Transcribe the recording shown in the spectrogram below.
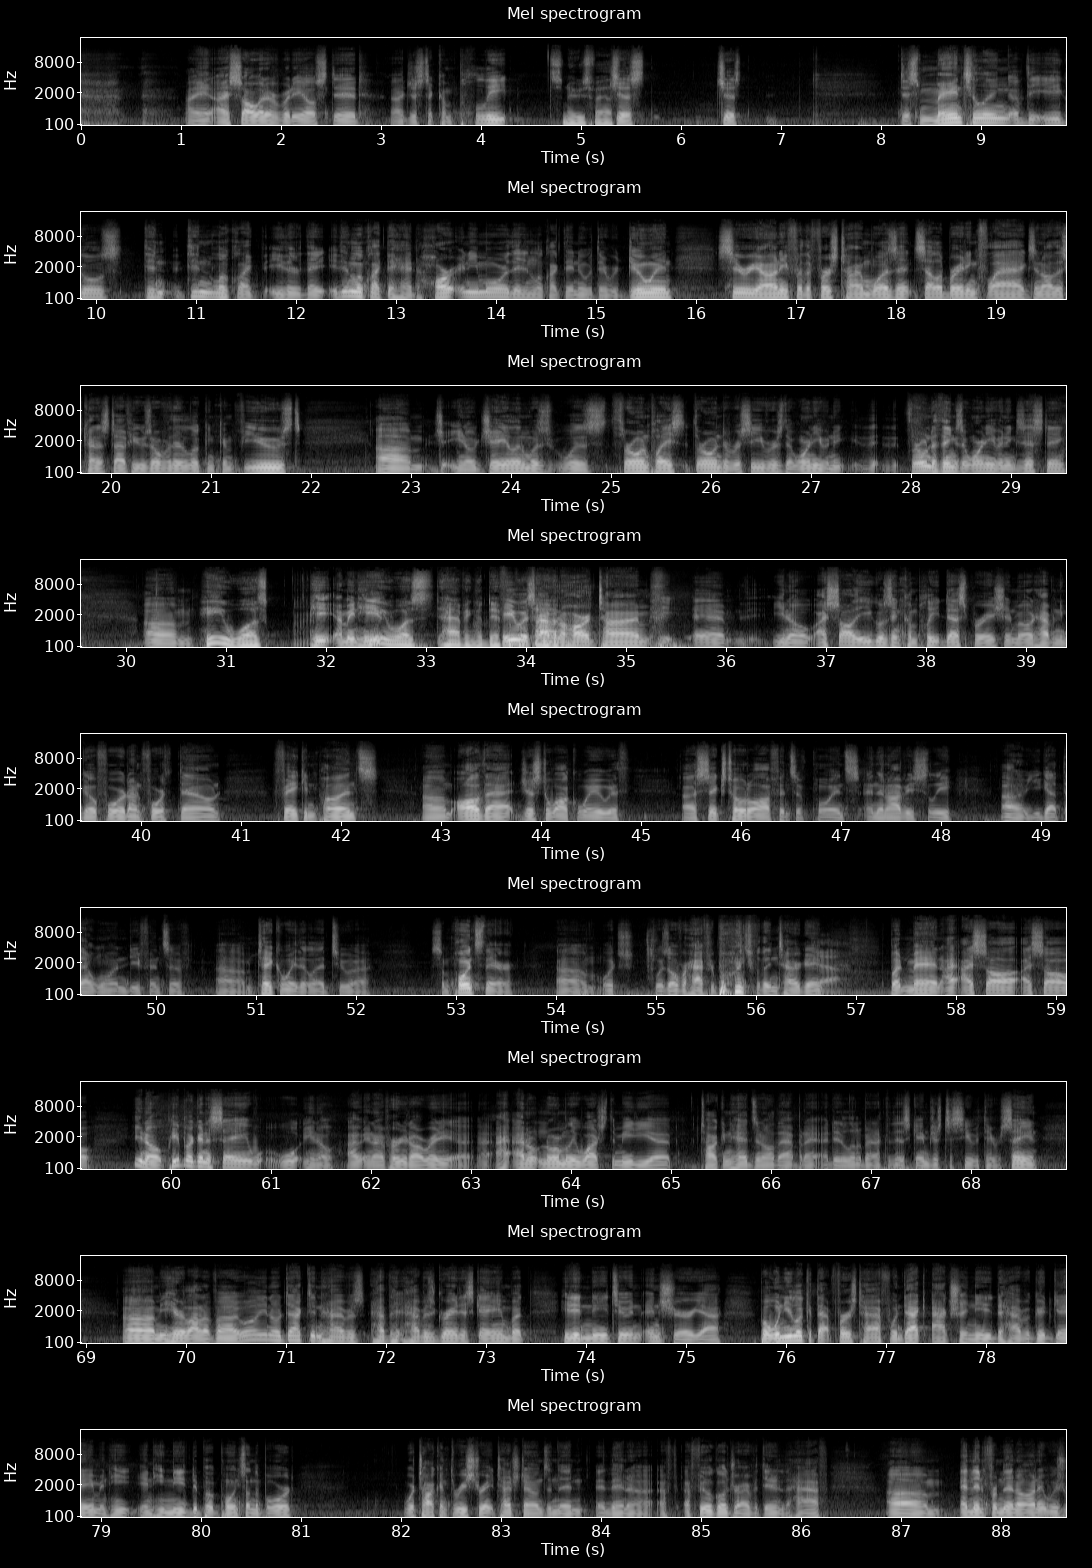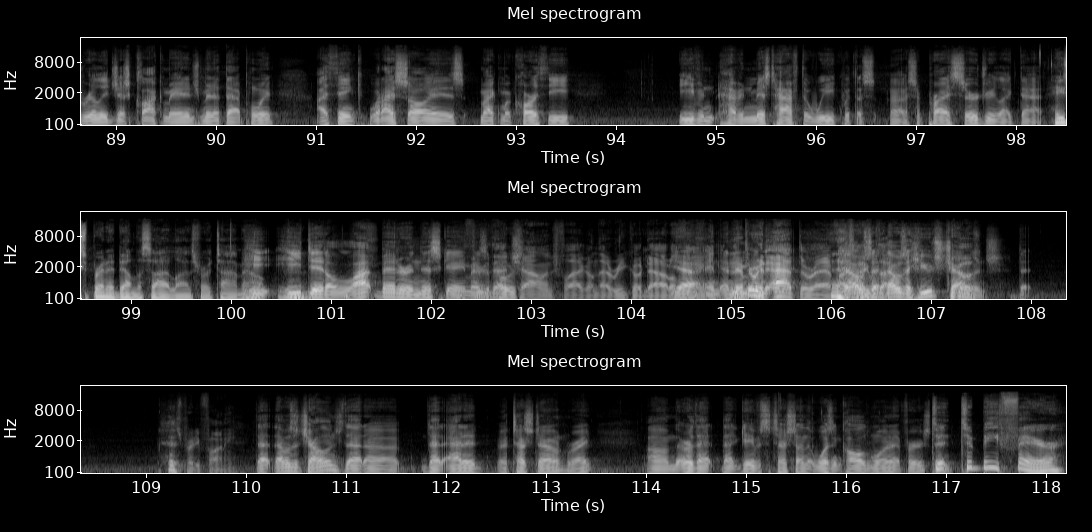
I I saw what everybody else did. Uh, just a complete, Snooze fest. just, just dismantling of the Eagles. Didn't didn't look like either they. It didn't look like they had heart anymore. They didn't look like they knew what they were doing. Sirianni for the first time wasn't celebrating flags and all this kind of stuff. He was over there looking confused. Um, J- you know, Jalen was was throwing place, throwing to receivers that weren't even throwing to things that weren't even existing. Um, he was he, I mean, he, he was having a difficult he was having a hard time. He, uh, you know, I saw the Eagles in complete desperation mode, having to go for it on fourth down, faking punts, um, all that just to walk away with uh, six total offensive points, and then obviously uh, you got that one defensive um, takeaway that led to uh, some points there, um, which was over half your points for the entire game. yeah. But man, I, I saw I saw, you know, people are gonna say, w- w- you know, I, and I've heard it already. Uh, I, I don't normally watch the media, talking heads and all that, but I, I did a little bit after this game just to see what they were saying. Um, you hear a lot of, uh, well, you know, Dak didn't have his have have his greatest game, but he didn't need to, and, and sure, yeah. But when you look at that first half, when Dak actually needed to have a good game and he and he needed to put points on the board, we're talking three straight touchdowns and then and then a, a, a field goal drive at the end of the half. Um, and then from then on, it was really just clock management at that point. I think what I saw is Mike McCarthy, even having missed half the week with a uh, surprise surgery like that, He sprinted down the sidelines for a timeout. he he did a lot better in this He game threw as that opposed. challenge flag on that Rico Dowdle Yeah, thing. and- and he then- threw and- it at the ref. that was He a, that was a huge goes- challenge. That It's pretty funny. That that was a challenge that uh, that added a touchdown, right? Um, or that that gave us a touchdown that wasn't called one at first. to, to be fair,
